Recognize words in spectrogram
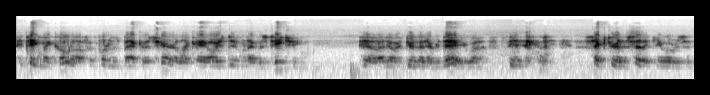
I take my coat off and put it in the back of the chair like I always did when I was teaching. You know, I know I do that every day. Well, the, the Secretary of the Senate came over and said,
